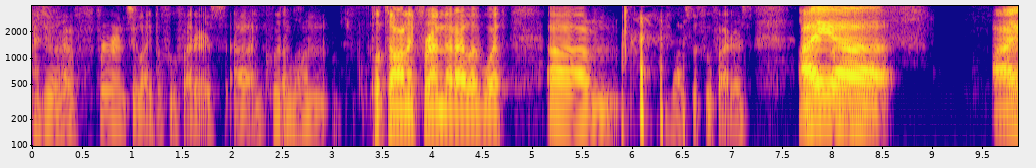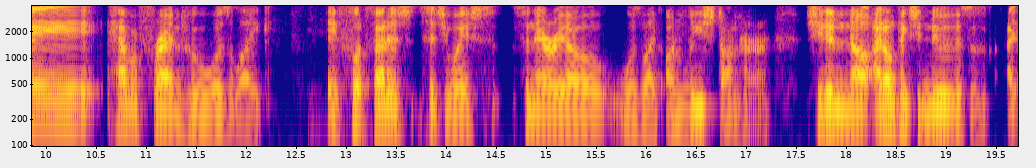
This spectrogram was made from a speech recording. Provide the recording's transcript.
I do have friends who like the Foo Fighters, uh, including one platonic friend that I live with. Um, loves the Foo Fighters. I uh, I have a friend who was like a foot fetish situation scenario was like unleashed on her. She didn't know. I don't think she knew this was. I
